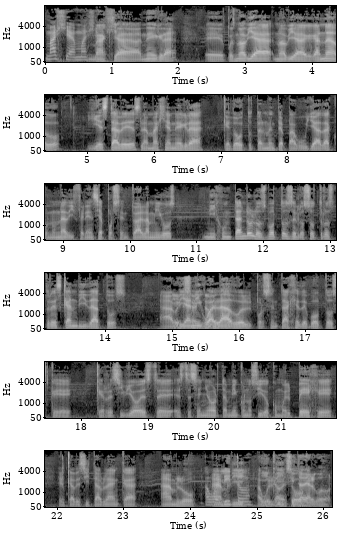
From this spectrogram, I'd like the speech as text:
Magia, magia. magia negra, eh, pues no había, no había ganado y esta vez la magia negra quedó totalmente apabullada con una diferencia porcentual, amigos, ni juntando los votos de los otros tres candidatos habrían igualado el porcentaje de votos que, que recibió este, este señor, también conocido como el peje, el cabecita blanca, AMLO, Abuelito. AMRI, Y abuelito, cabecita de algodón.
